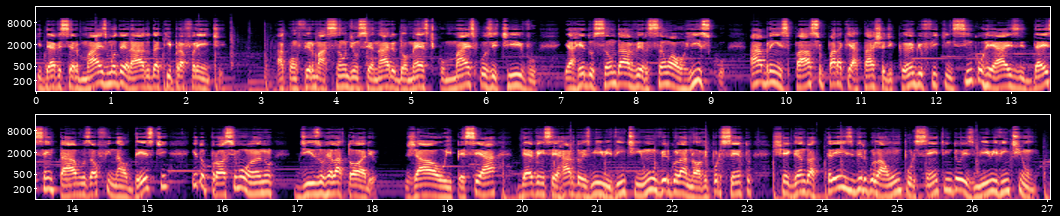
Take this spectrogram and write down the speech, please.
que deve ser mais moderado daqui para frente. A confirmação de um cenário doméstico mais positivo e a redução da aversão ao risco abrem espaço para que a taxa de câmbio fique em R$ 5,10 ao final deste e do próximo ano, diz o relatório. Já o IPCA deve encerrar 2021,9%, chegando a 3,1% em 2021.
